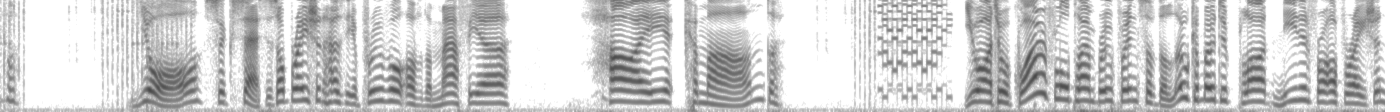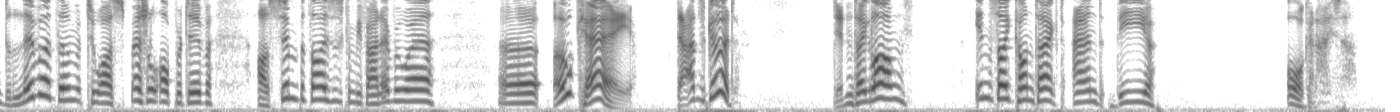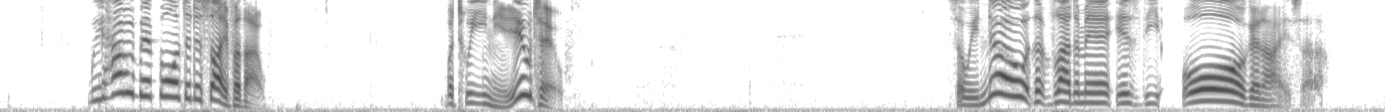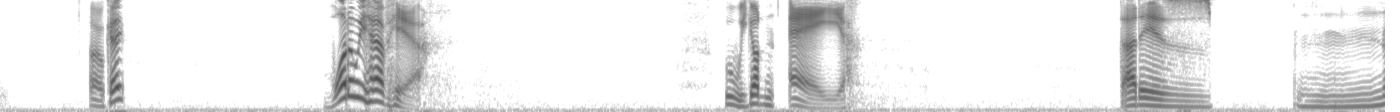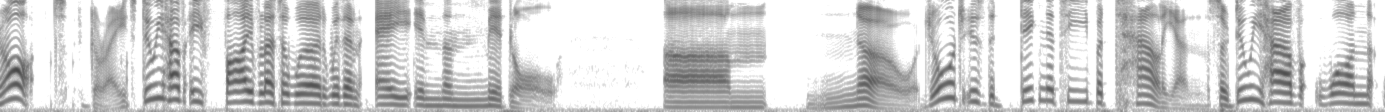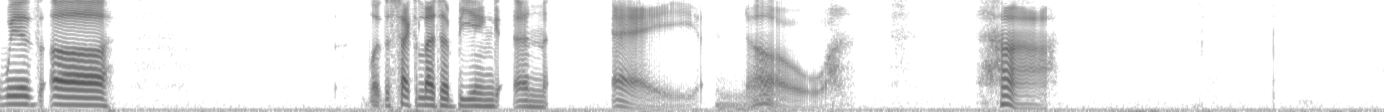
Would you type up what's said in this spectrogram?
your success. This operation has the approval of the Mafia High Command. You are to acquire floor plan blueprints of the locomotive plant needed for operation, deliver them to our special operative. Our sympathizers can be found everywhere. Uh, okay. That's good. Didn't take long. Inside contact and the organizer. We have a bit more to decipher, though between you two. So we know that Vladimir is the organizer. Okay. What do we have here? Ooh, we got an A. That is not great. Do we have a five-letter word with an A in the middle? Um, no. George is the Dignity Battalion. So do we have one with, uh... Like the second letter being an A? No. Huh.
